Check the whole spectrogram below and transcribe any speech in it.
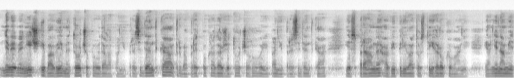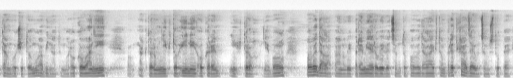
Nevieme nič, iba vieme to, čo povedala pani prezidentka a treba predpokladať, že to, čo hovorí pani prezidentka, je správne a vyplýva to z tých rokovaní. Ja nenamietam voči tomu, aby na tom rokovaní, na ktorom nikto iný okrem nich troch nebol, povedala pánovi premiérovi, veď som to povedal aj v tom predchádzajúcom stupe,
